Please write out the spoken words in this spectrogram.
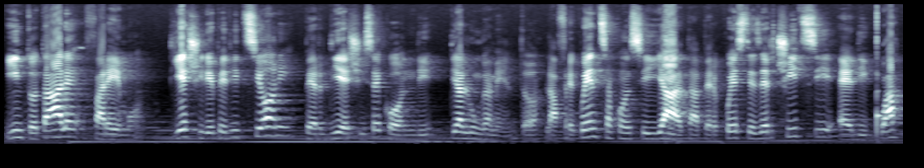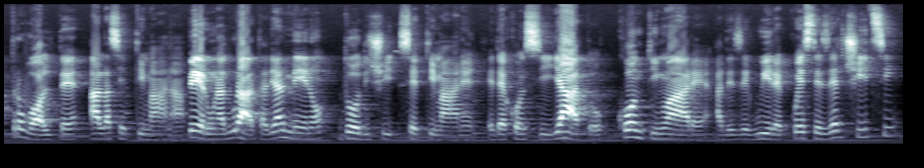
In totale faremo 10 ripetizioni per 10 secondi di allungamento. La frequenza consigliata per questi esercizi è di 4 volte alla settimana per una durata di almeno 12 settimane ed è consigliato continuare ad eseguire questi esercizi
